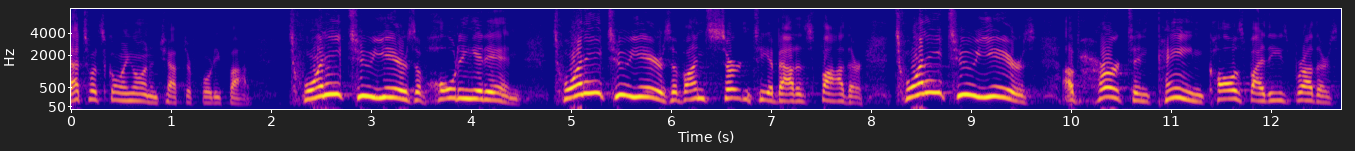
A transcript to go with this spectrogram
That's what's going on in chapter 45. 22 years of holding it in, 22 years of uncertainty about his father, 22 years of hurt and pain caused by these brothers.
